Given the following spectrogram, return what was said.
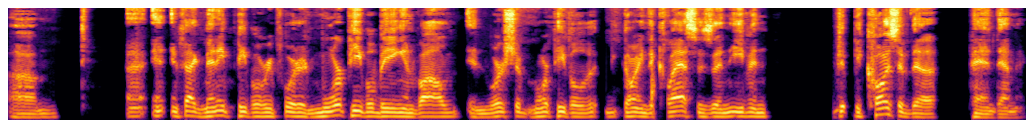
Um, uh, in, in, fact, many people reported more people being involved in worship, more people going to classes, and even because of the pandemic.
